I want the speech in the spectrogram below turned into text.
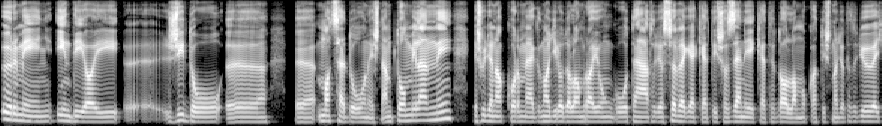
örmény, indiai, zsidó, macedón, és nem tudom mi lenni, és ugyanakkor meg nagy irodalomrajongó, tehát hogy a szövegeket is, a zenéket, a dallamokat is nagyon, tehát hogy ő egy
